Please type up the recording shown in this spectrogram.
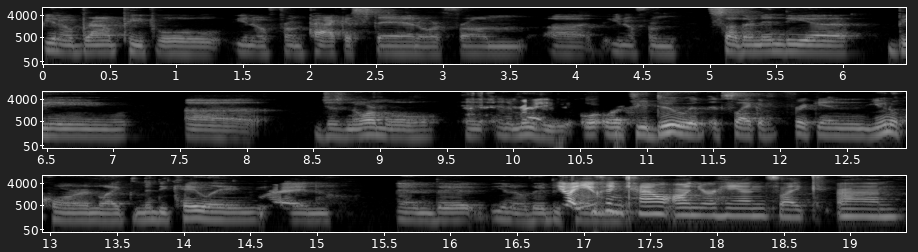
you know, brown people, you know, from Pakistan or from, uh, you know, from southern India being uh, just normal in, in a movie. Right. Or, or, if you do, it, it's like a freaking unicorn, like Mindy Kaling, right. and and they, you know, they become, yeah, you can count on your hands like. um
